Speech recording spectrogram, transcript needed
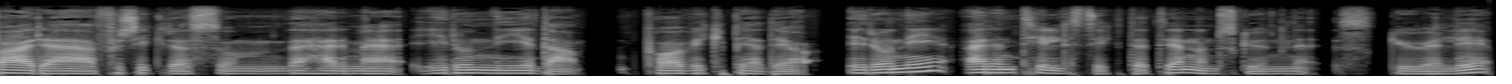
bare forsikre oss om det her med ironi, da, på Wikipedia. Ironi er en tilsiktet, gjennomskuelig,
